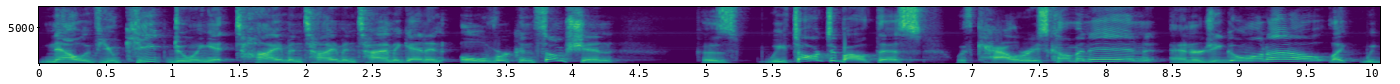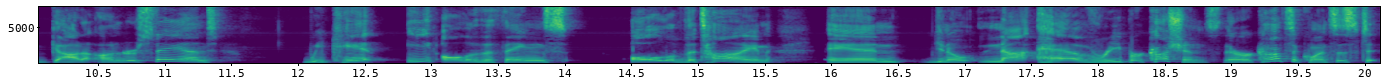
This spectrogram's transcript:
Now, if you keep doing it time and time and time again and overconsumption, because we've talked about this with calories coming in, energy going out, like we gotta understand we can't eat all of the things all of the time and, you know, not have repercussions. There are consequences to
